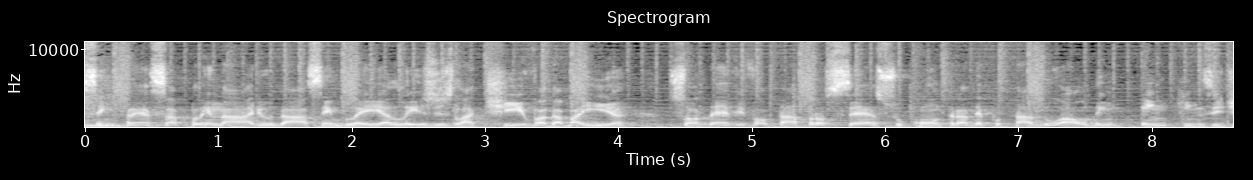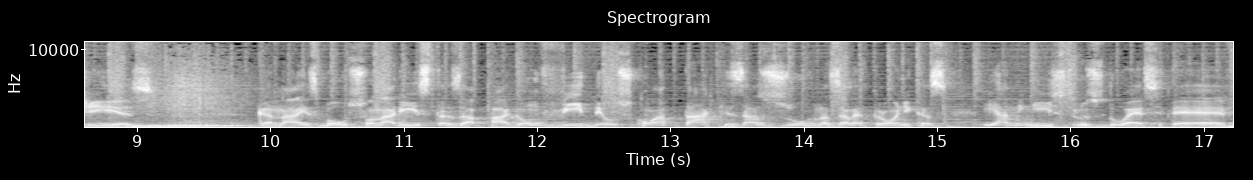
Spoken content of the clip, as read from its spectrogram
Sem pressa, plenário da Assembleia Legislativa da Bahia só deve votar processo contra deputado Alden em 15 dias. Canais bolsonaristas apagam vídeos com ataques às urnas eletrônicas e a ministros do STF.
